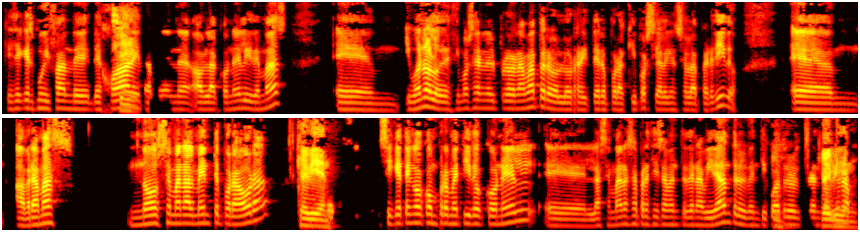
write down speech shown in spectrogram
que sé que es muy fan de, Juan y también habla con él y demás. Em, y bueno, lo decimos en el programa, pero lo reitero por aquí por si alguien se lo ha perdido. Em, habrá más, no semanalmente por ahora, Qué bien. Sí, que tengo comprometido con él eh, la semana precisamente de Navidad, entre el 24 y el 31,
